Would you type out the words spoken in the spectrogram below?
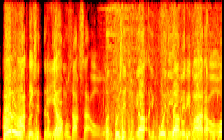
Pero ang 1% ating lang Yamo. Saksa. Oo. 1% yung, ya- yung buhay ni Yami rito. Oo. po.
